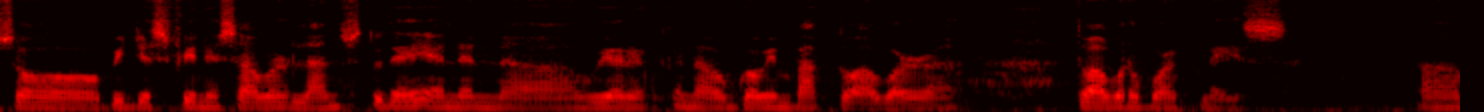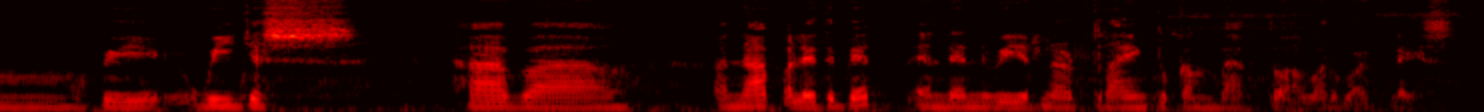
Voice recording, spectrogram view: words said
So we just finished our lunch today, and then uh, we are now going back to our uh, to our workplace. Um, we we just have uh, a nap a little bit, and then we are trying to come back to our workplace.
